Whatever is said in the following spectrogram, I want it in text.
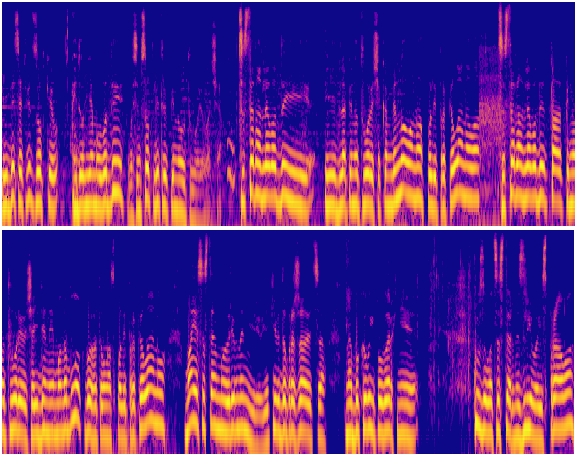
і 10% від об'єму води 800 літрів піноутворювача. Цистерна для води і для піноутворювача комбінована, поліпропіленова. Цистерна для води та піноутворювача єдиний моноблок, виготовлена з поліпропілену, має систему рівномірів, які відображаються на боковій поверхні кузова цистерни зліва і справа,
